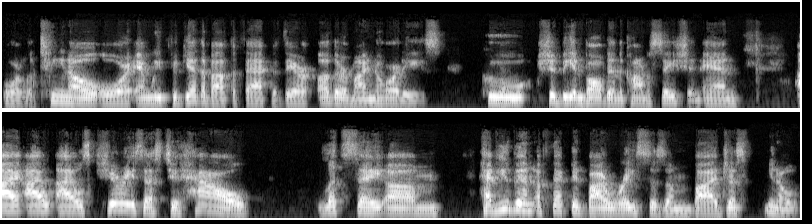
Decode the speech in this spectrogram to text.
or Latino, or and we forget about the fact that there are other minorities who should be involved in the conversation. And I, I, I was curious as to how, let's say, um, have you been affected by racism by just you know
